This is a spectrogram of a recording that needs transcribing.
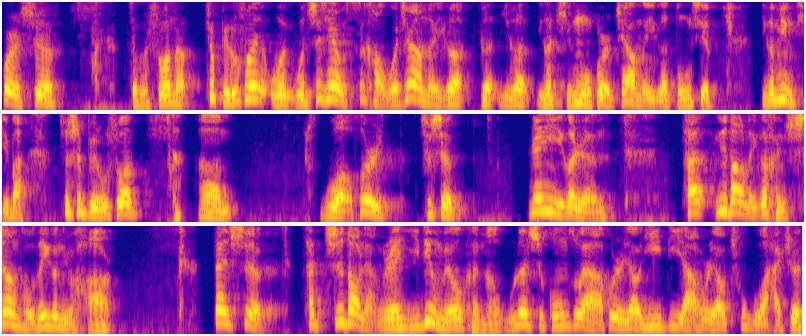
或者是怎么说呢？就比如说我我之前有思考过这样的一个一个一个一个题目或者这样的一个东西，一个命题吧，就是比如说，嗯、我或者就是任意一个人，他遇到了一个很上头的一个女孩儿，但是他知道两个人一定没有可能，无论是工作呀，或者要异地啊，或者要出国，还是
